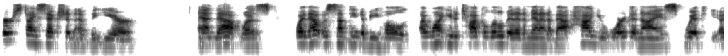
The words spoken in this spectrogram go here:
first dissection of the year. And that was, boy, that was something to behold. I want you to talk a little bit in a minute about how you organize with a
